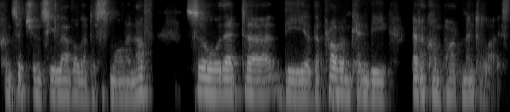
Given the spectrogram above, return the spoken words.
constituency level that is small enough so that uh, the, the problem can be better compartmentalized.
